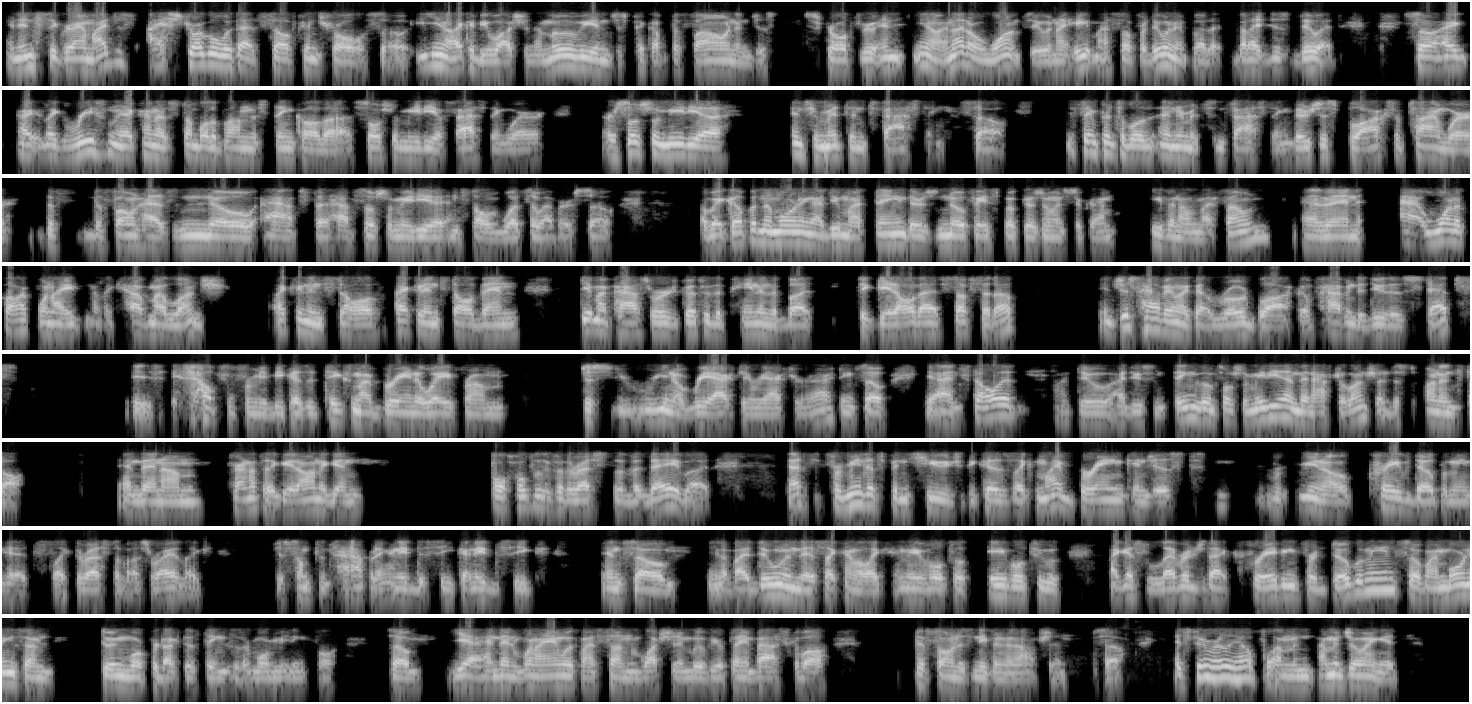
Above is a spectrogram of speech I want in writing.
and Instagram, I just I struggle with that self control. So you know, I could be watching a movie and just pick up the phone and just scroll through, and you know, and I don't want to, and I hate myself for doing it, but but I just do it. So I, I like recently I kind of stumbled upon this thing called uh, social media fasting, where or social media intermittent fasting. So the same principle as intermittent fasting. There's just blocks of time where the the phone has no apps that have social media installed whatsoever. So I wake up in the morning, I do my thing. There's no Facebook, there's no Instagram, even on my phone. And then at one o'clock when I like have my lunch, I can install. I can install then, get my password, go through the pain in the butt to get all that stuff set up, and just having like that roadblock of having to do those steps is is helpful for me because it takes my brain away from just you know reacting, reacting, reacting. So yeah, I install it. I do I do some things on social media, and then after lunch, I just uninstall, and then um try not to get on again. Hopefully for the rest of the day, but that's for me that's been huge because like my brain can just you know crave dopamine hits like the rest of us, right? Like just something's happening. I need to seek. I need to seek. And so you know by doing this, I kind of like am able to able to I guess leverage that craving for dopamine. So my mornings I'm doing more productive things that are more meaningful. So yeah, and then when I am with my son watching a movie or playing basketball, the phone isn't even an option. So it's been really helpful. I'm I'm enjoying it.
